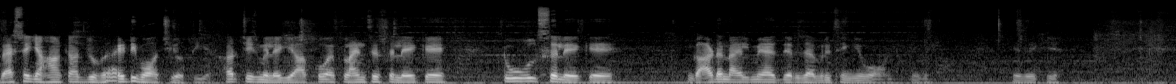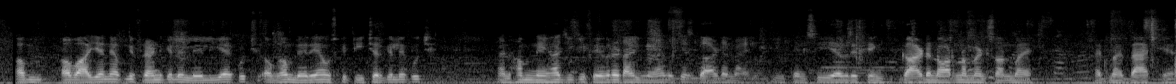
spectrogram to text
वैसे यहाँ का जो वैरायटी बहुत अच्छी होती है। हर चीज़ मिलेगी आपको अप्लाइंसेस से लेके टूल्स से लेके गार्डन आइल में there is everything you want ये देखिए। अब अब आर्या ने अपनी फ्रेंड के लिए ले लिया है कुछ। अब हम ले रहे हैं उसकी टीचर के लिए कुछ। एंड हम नेहा जी की फेवरेट आइल में है which is garden aisle you can see everything garden ornaments on my at my back here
